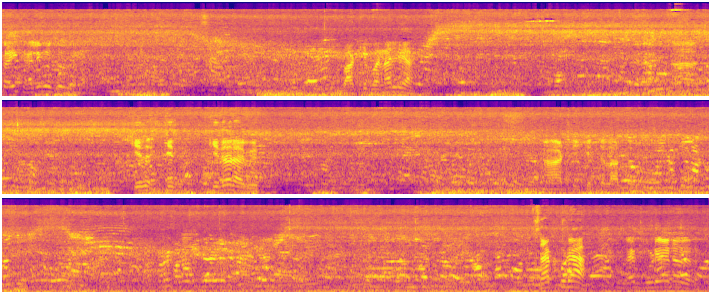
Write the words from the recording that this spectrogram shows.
ताई खाली जरा बाकी बना लिया किधर किध, किधर है अभी? हाँ ठीक है चलाता हूँ साहेब आहे? काय पुढे आहे ना जरा.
